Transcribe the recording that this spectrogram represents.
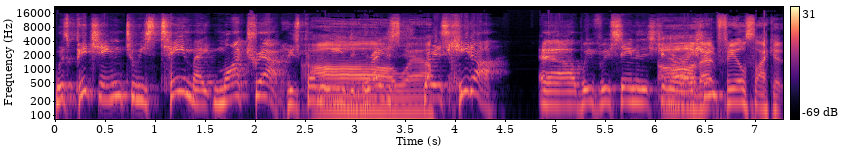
was pitching to his teammate Mike Trout, who's probably Oh, the greatest wow. greatest hitter uh, we've we've seen in this Oh, generation. that feels like a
